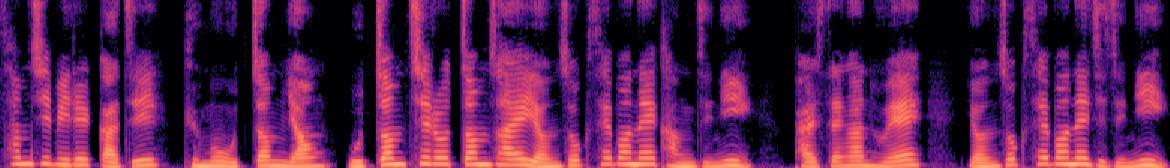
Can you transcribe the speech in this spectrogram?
31일까지 규모 5.0, 5.7, 5.4의 연속 3번의 강진이 발생한 후에 연속 3번의 지진이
